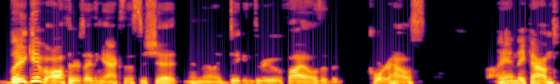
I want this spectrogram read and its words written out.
they give authors, I think, access to shit, and they're like digging through files at the courthouse, and they found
